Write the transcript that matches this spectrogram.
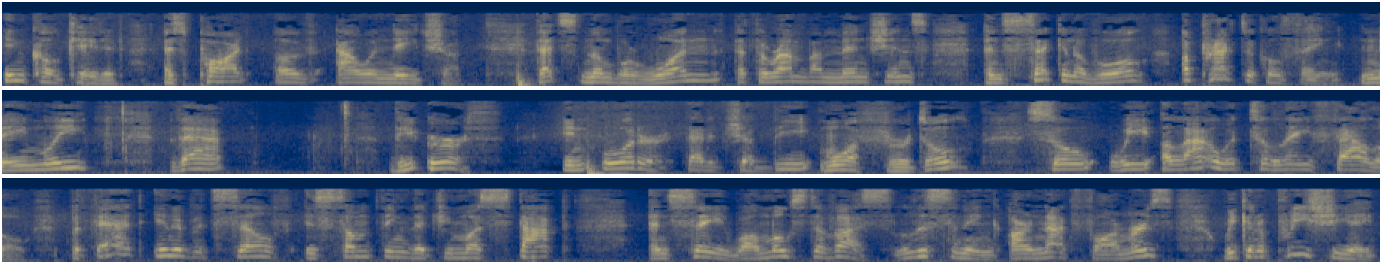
inculcated as part of our nature. That's number one that the Rambam mentions. And second of all, a practical thing, namely that the earth in order that it should be more fertile, so we allow it to lay fallow. But that in of itself is something that you must stop and say, while most of us listening are not farmers, we can appreciate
